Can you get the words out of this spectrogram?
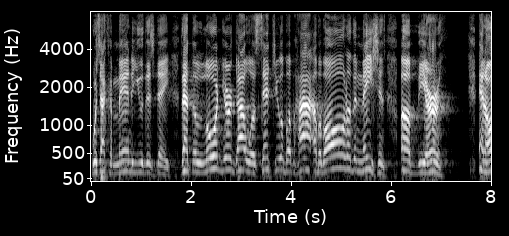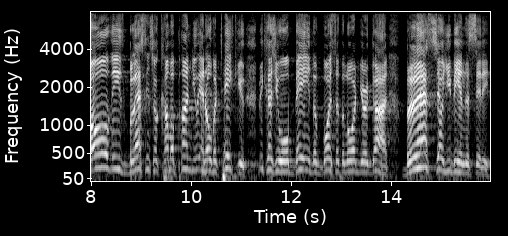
which I command to you this day, that the Lord your God will set you above high, above all of the nations of the earth. And all these blessings shall come upon you and overtake you because you obey the voice of the Lord your God. Blessed shall you be in the city.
